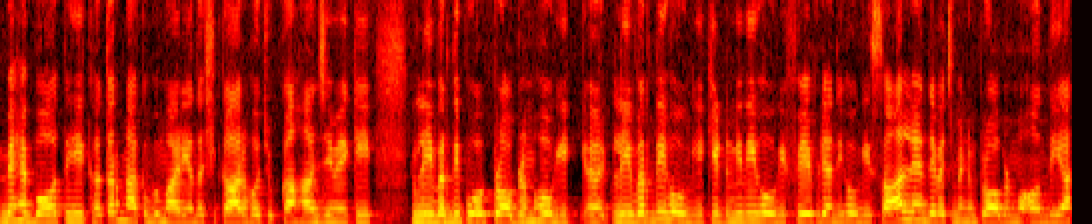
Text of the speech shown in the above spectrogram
ਮੈਂ ਬਹੁਤ ਹੀ ਖਤਰਨਾਕ ਬਿਮਾਰੀਆਂ ਦਾ ਸ਼ਿਕਾਰ ਹੋ ਚੁੱਕਾ ਹਾਂ, ਜਿਵੇਂ ਕਿ ਲੀਵਰ ਦੀ ਪ੍ਰੋਬਲਮ ਹੋ ਗਈ ਲੀਵਰ ਦੀ ਹੋ ਗਈ, ਕਿਡਨੀ ਦੀ ਹੋ ਗਈ, ਫੇਫੜਿਆਂ ਦੀ ਹੋ ਗਈ, ਸਾਹ ਲੈਣ ਦੇ ਵਿੱਚ ਮੈਨੂੰ ਪ੍ਰੋਬਲਮ ਆਉਂਦੀ ਆ।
